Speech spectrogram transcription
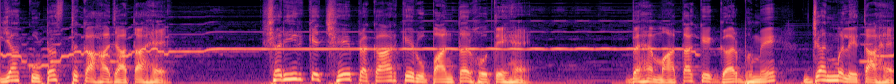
या कुटस्थ कहा जाता है। शरीर के छह प्रकार के रूपांतर होते हैं। वह माता के गर्भ में जन्म लेता है।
